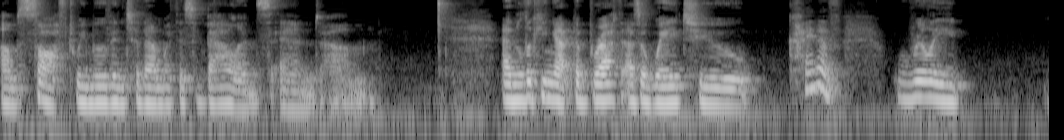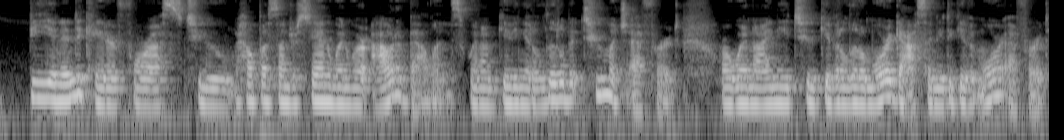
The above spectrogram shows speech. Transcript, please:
um, soft. We move into them with this balance and um, and looking at the breath as a way to kind of really be an indicator for us to help us understand when we're out of balance, when I'm giving it a little bit too much effort, or when I need to give it a little more gas, I need to give it more effort.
